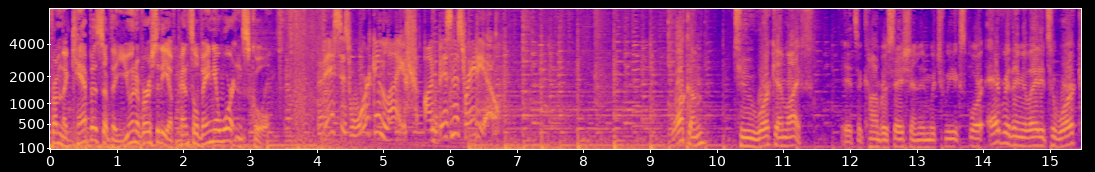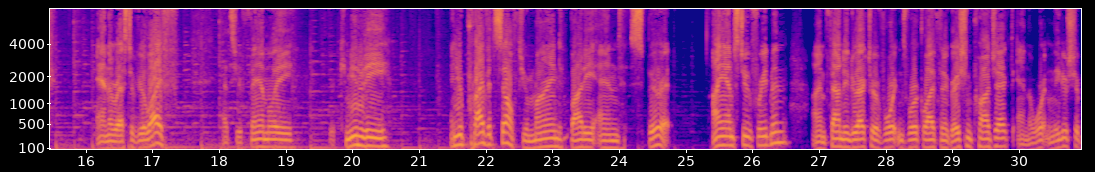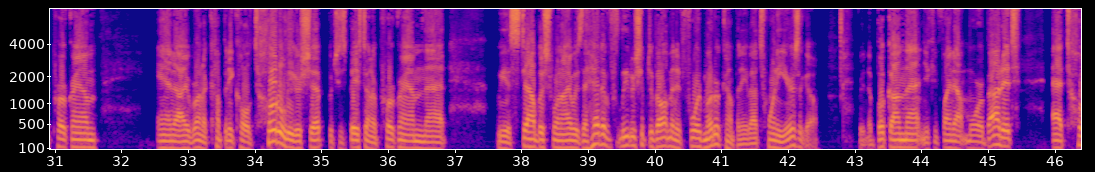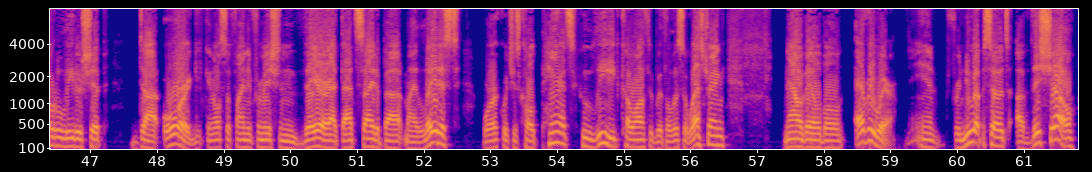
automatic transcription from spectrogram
from the campus of the University of Pennsylvania Wharton School. This is Work and Life on Business Radio. Welcome to Work and Life. It's a conversation in which we explore everything related to work and the rest of your life. That's your family, your community, and your private self, your mind, body, and spirit. I am Stew Friedman. I'm founding director of Wharton's Work Life Integration Project and the Wharton Leadership Program. And I run a company called Total Leadership, which is based on a program that we established when I was the head of leadership development at Ford Motor Company about 20 years ago. I've written a book on that, and you can find out more about it at totalleadership.org. You can also find information there at that site about my latest work, which is called Parents Who Lead, co authored with Alyssa Westring, now available everywhere. And for new episodes of this show,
